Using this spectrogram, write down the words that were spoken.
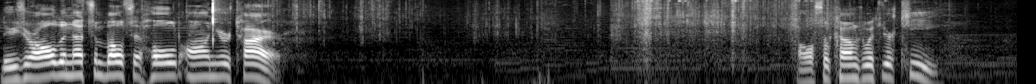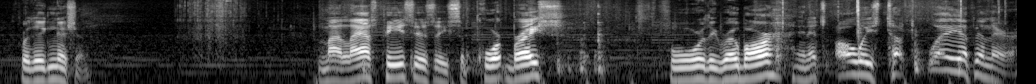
These are all the nuts and bolts that hold on your tire. Also comes with your key for the ignition. My last piece is a support brace for the row bar and it's always tucked way up in there.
